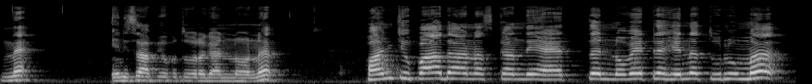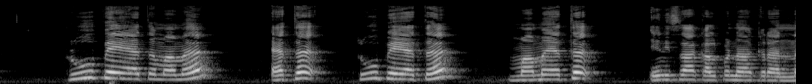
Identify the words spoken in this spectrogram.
නැහැ. ඒ නිසා අපි ඔක තෝරගන්න ඕන. පංච උපාදානස්කන්ධය ඇත්ත නොවැට හෙන තුරුම රූපේ ඇත මම ඇත රූපේ ඇත මම ඇත. ඒ නිසා කල්පනා කරන්න.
